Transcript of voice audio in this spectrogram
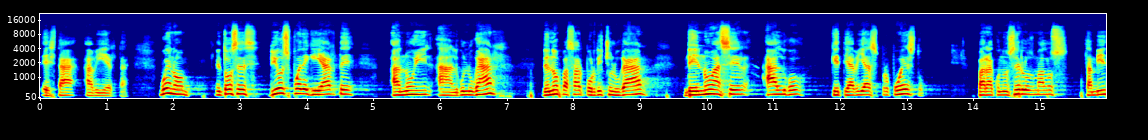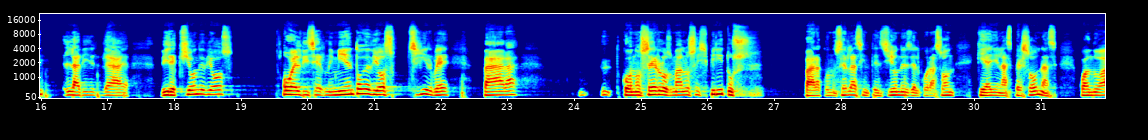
está abierta. Bueno, entonces Dios puede guiarte a no ir a algún lugar, de no pasar por dicho lugar, de no hacer algo que te habías propuesto. Para conocer los malos, también la, dirección de Dios o el discernimiento de Dios sirve para conocer los malos espíritus, para conocer las intenciones del corazón que hay en las personas. Cuando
